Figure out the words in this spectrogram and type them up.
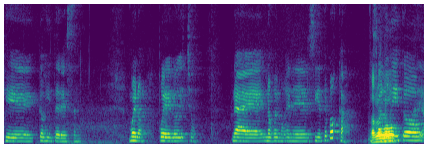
que, que os interesen. Bueno, pues lo dicho, eh, nos vemos en el siguiente podcast. Un Hasta luego. saludito. Adiós.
